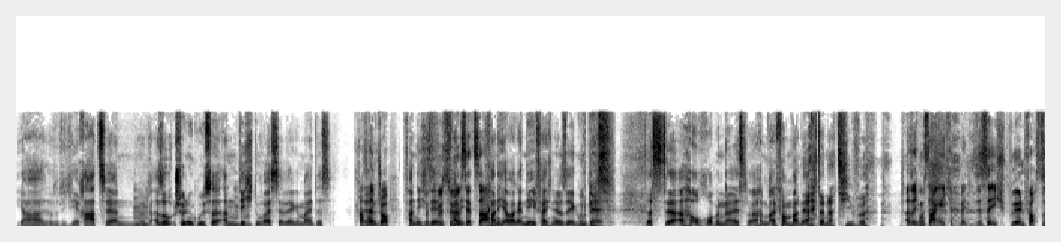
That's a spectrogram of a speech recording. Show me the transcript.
Ja, die Ratsherren. Mhm. Also schöne Grüße an Mhm. dich, du weißt ja, wer gemeint ist. Krass, äh, dein Job. Fand ich Willst- sehr, willst du das ich, jetzt sagen? Fand ich aber, nee, fand ich sehr gut, Okay. dass, dass der auch Robin heißt, weil wir hatten einfach mal eine Alternative. Also ich muss sagen, ich, ich spüre einfach so.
